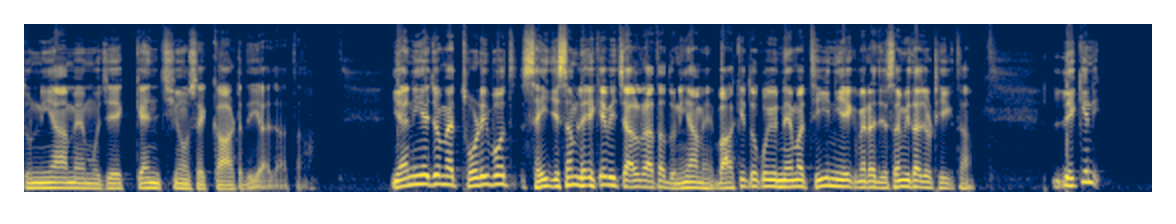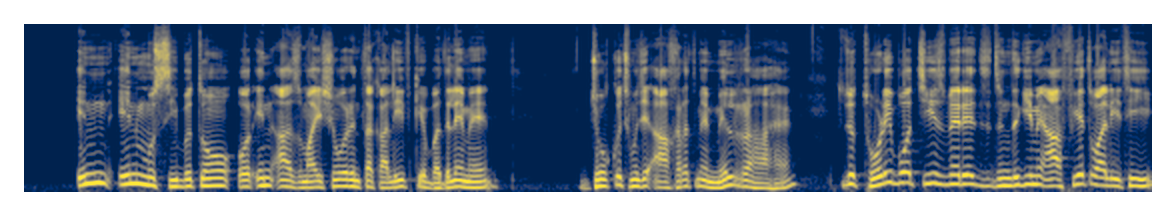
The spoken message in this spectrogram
دنیا میں مجھے کینچیوں سے کاٹ دیا جاتا۔ یعنی یہ جو میں تھوڑی بہت صحیح جسم لے کے بھی چل رہا تھا دنیا میں، باقی تو کوئی نعمت تھی نہیں، ایک میرا جسم ہی تھا جو ٹھیک تھا۔ لیکن ان ان مصیبتوں اور ان آزمائشوں اور ان تکالیف کے بدلے میں جو کچھ مجھے آخرت میں مل رہا ہے، تو جو تھوڑی بہت چیز میرے زندگی میں عافیت والی تھی،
